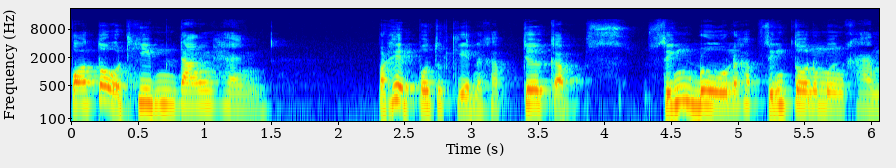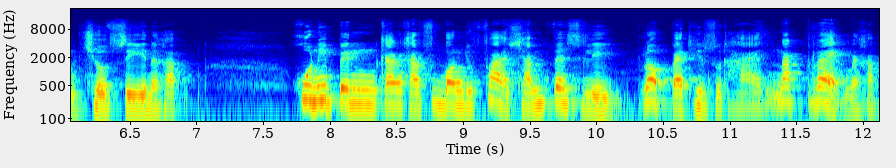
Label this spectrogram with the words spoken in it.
ปอโตทีมดังแห่งประเทศโปรตุเกสนะครับ เจอกับสิงห์บลูนะครับ สิงโตนเมืองคามเชลซีนะครับ คู่นี้เป็นการแข่งฟุตบอลยูฟ่าแชมเปี้ยนส์ลีกรอบแปดทีมสุดท้ายนัดแรกนะครับ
